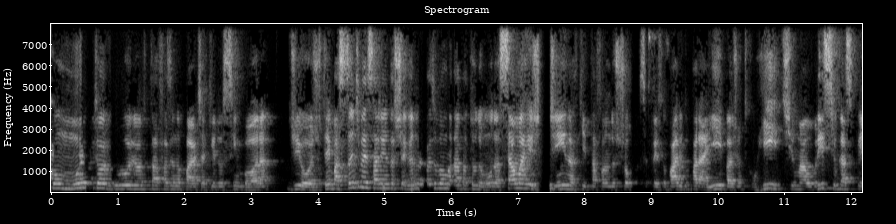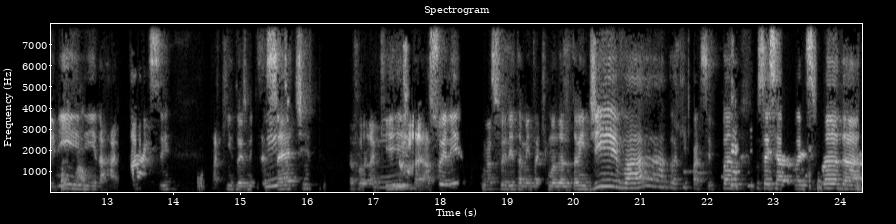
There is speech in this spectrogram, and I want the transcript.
com muito orgulho está fazendo parte aqui do Simbora de hoje. Tem bastante mensagem ainda chegando, depois eu vou mandar para todo mundo. A Selma Regina, que está falando do show que você fez no Vale do Paraíba, junto com o Hit, o Maurício Gasperini, da Rádio Táxi, tá aqui em 2017. Tá falando aqui. A Sueli, a Sueli também está aqui mandando também. Diva, tá aqui participando. Não sei se é fã da,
